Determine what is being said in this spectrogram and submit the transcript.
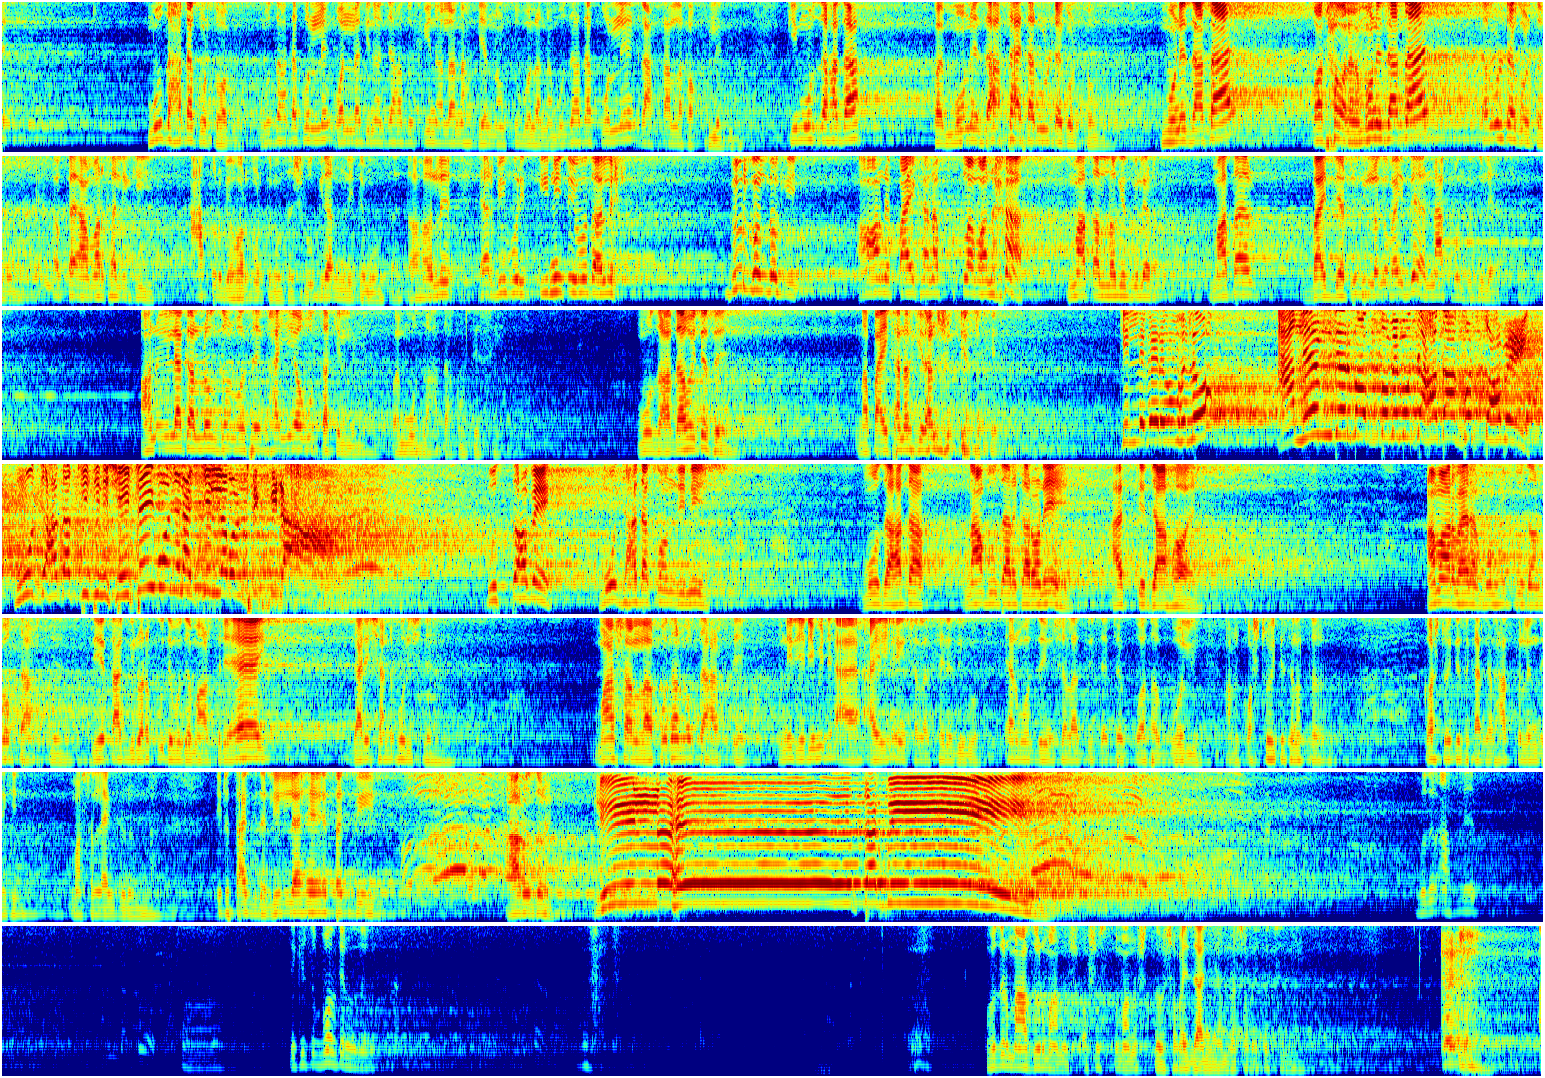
মুজাহাদা করতে হবে। মুজাহাদা করলে ওয়াল্লা দিনা জাহাদু ফিন আল্লাহ নাহদিয়ার নাম সুবলানা। মুজাহাদা করলে রাস্তা আল্লাহ খুলে দিবে। কি মুজাহাদা? কয়, মনে যা চায় তার উল্টা করতে হবে। মনে যা চায়, কথা বলে না। মনে যা চায় তার উল্টা করতে হবে। আমার খালি কি আতর ব্যবহার করতে মন চায় সুগ্রাণ নিতে মন চায়। তাহলে এর বিপরীত কি নিতে হবে তাহলে? দুর্গন্ধ কি? আমার পায়খানা পুতলা বানা, মাতার লগে ঝুলে রাখছে। মাথার বাইর দেয়া টুপির লগে বাইর দেয়া, নাক পর্যন্ত ঝুলে রাখছে। আমার এলাকার লোকজন বলছে, ভাই, এই অবস্থা কেন লিগে? মোজাহাদা করতেছি। মোজাহাদা হইতেছে? না, পায়খানার গিরান শুকতেছে কিনলে এরকম হলো আলেমদের মাধ্যমে মুজাহাদা করতে হবে। মুজাহাদা কি জিনিস? এটাই বোঝে না চিল্লা বলেন, ঠিক কিনা? বুঝতে হবে, মুজাহাদা কোন জিনিস? মুজাহাদা না বোঝার কারণে আজকে যা হয় আমার ভাইরা মনে হয় প্রধান বক্তা আসছে। যে তাকবির ওরা কুদে মুদে মারছে রে, এই গাড়ির সামনে পড়িস না। মাশাল্লাহ প্রধান বক্তা আসছে। উনি রেডিমেড আইলে ইনশাল্লাহ ছেড়ে দিব। এর মধ্যে ইনশাল্লাহ দুই চারটা কথা বলি। আপনার কষ্ট হইতেছে না তো। কষ্ট হইতেছে, কার কার হাত তোলেন দেখি। মাশাল্লাহ একজনের না। একটু তাকবি না লিল্লাহে তাকবীর। আরও জোরে। লিল্লাহে তাকবীর। কিছু বলতেন হুজুর হুজুর মাজুর মানুষ, অসুস্থ মানুষ তো সবাই জানি, আমরা সবাই তো চিনি।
